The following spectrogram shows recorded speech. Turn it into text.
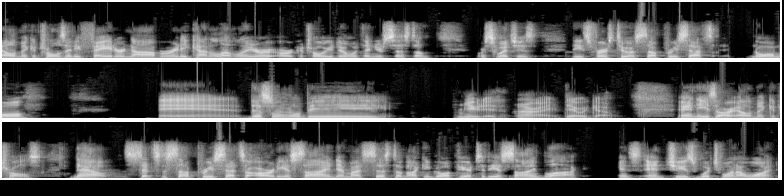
Element control is any fader, knob, or any kind of leveling or, or control you're doing within your system or switches. These first two are sub presets, normal, and this one will be muted. All right, there we go. And these are element controls. Now, since the sub presets are already assigned in my system, I can go up here to the assign block and, and choose which one I want.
